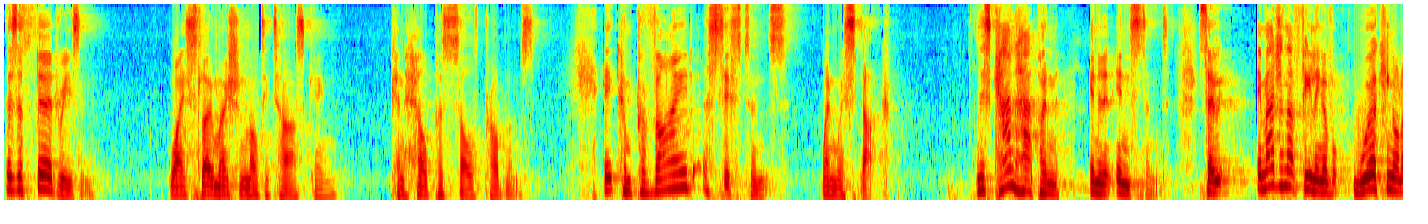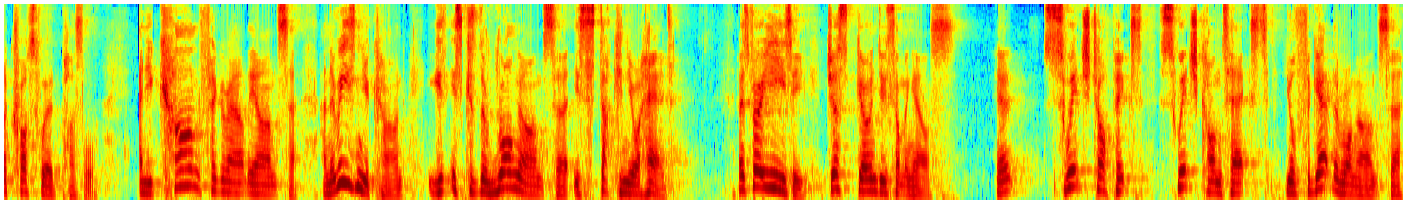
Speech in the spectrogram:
There's a third reason why slow motion multitasking can help us solve problems. It can provide assistance when we're stuck. This can happen in an instant. So imagine that feeling of working on a crossword puzzle and you can't figure out the answer. And the reason you can't is because the wrong answer is stuck in your head. It's very easy. Just go and do something else. You know, switch topics, switch context, you'll forget the wrong answer,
